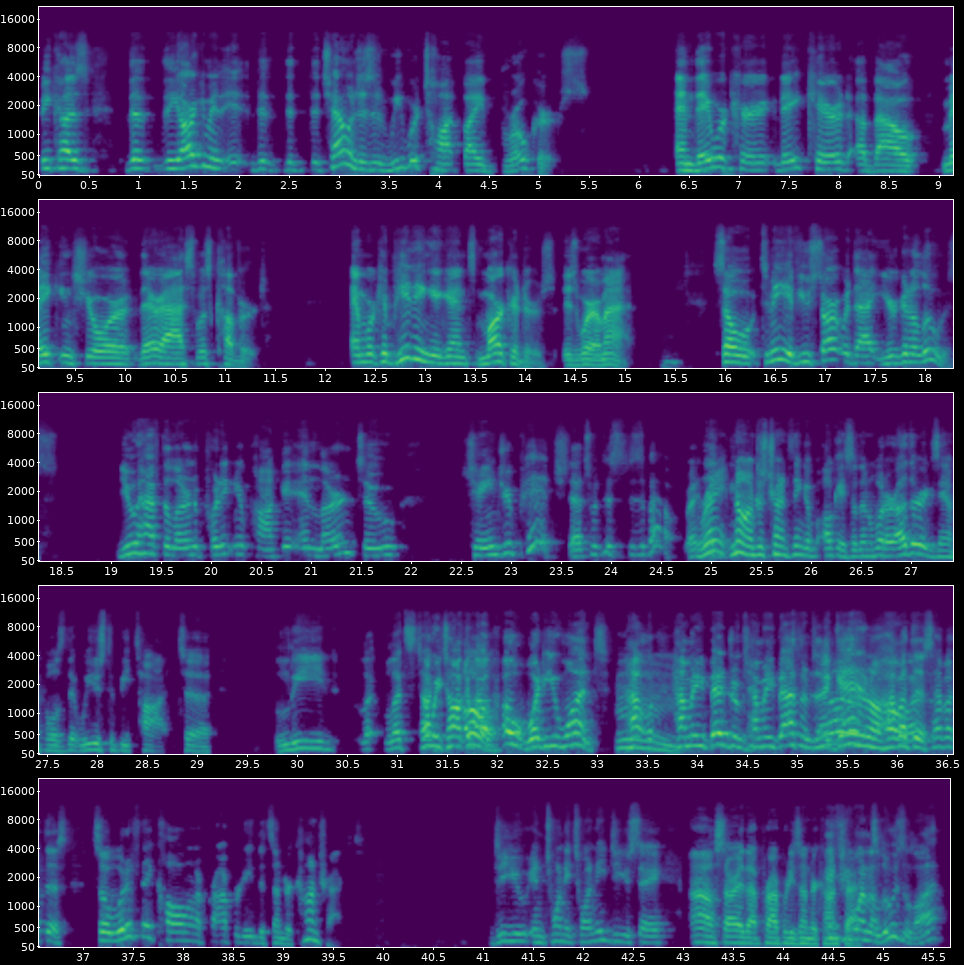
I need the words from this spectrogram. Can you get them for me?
Because the the argument, the the, the challenge is, we were taught by brokers, and they were they cared about making sure their ass was covered, and we're competing against marketers. Is where I'm at. So to me, if you start with that, you're gonna lose. You have to learn to put it in your pocket and learn to change your pitch. That's what this is about, right? Right. Like, no, I'm just trying to think of okay, so then what are other examples that we used to be taught to lead let, us talk. we talk oh, about oh, what do you want? How Mm. how many bedrooms? How many bathrooms? No, Again, no, no, no. How oh, about uh, this? How about this? So, what if they call on a property that's under contract? Do you in 2020? Do you say, "Oh, sorry, that property's under contract"? If you want to lose a lot,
